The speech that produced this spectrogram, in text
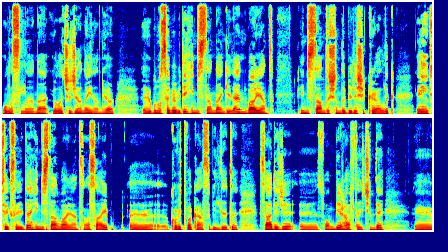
olasılığına yol açacağına inanıyor. E, bunun sebebi de Hindistan'dan gelen varyant. Hindistan dışında Birleşik Krallık en yüksek sayıda Hindistan varyantına sahip e, Covid vakası bildirdi. Sadece e, son bir hafta içinde e,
